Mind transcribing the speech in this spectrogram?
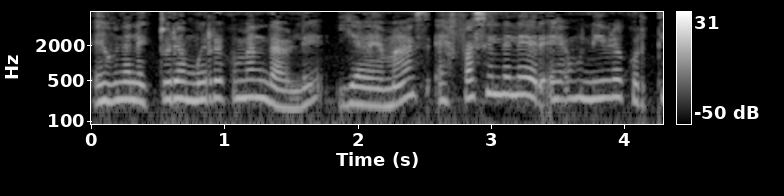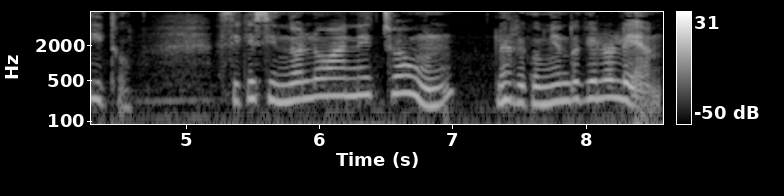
es una lectura muy recomendable y además es fácil de leer, es un libro cortito. Así que si no lo han hecho aún, les recomiendo que lo lean.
